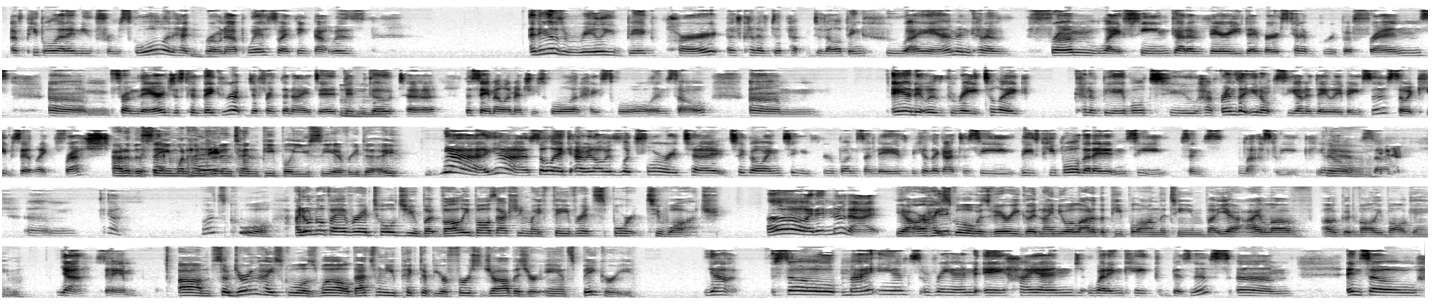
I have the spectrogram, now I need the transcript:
of people that I knew from school and had grown up with. So I think that was I think that was a really big part of kind of de- developing who I am and kind of from life teen got a very diverse kind of group of friends um, from there just because they grew up different than I did, didn't go to the same elementary school and high school. And so, um, and it was great to like kind of be able to have friends that you don't see on a daily basis. So it keeps it like fresh. Out of the same makes 110 people you see every day. Yeah yeah so like i would always look forward to to going to youth group on sundays because i got to see these people that i didn't see since last week you know Yeah. so um yeah Well, that's cool. I don't know if I ever had told you, but volleyball is actually my favorite sport to watch. oh i didn't know that Yeah, our high school was very good, and I knew a lot of the people on the team. But yeah, I love a good volleyball game. yeah same Um, so during high school as well, that's when you picked up your first job as your aunt's bakery. Yeah. So my aunts ran a high-end wedding cake business. Um and so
